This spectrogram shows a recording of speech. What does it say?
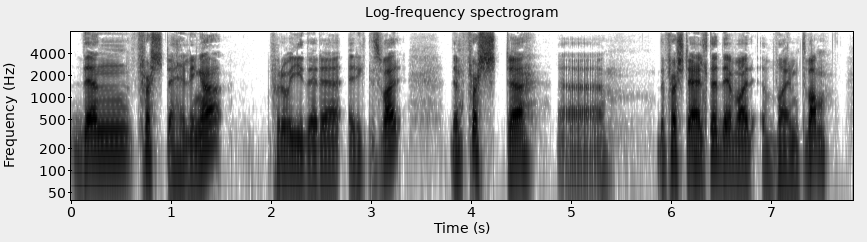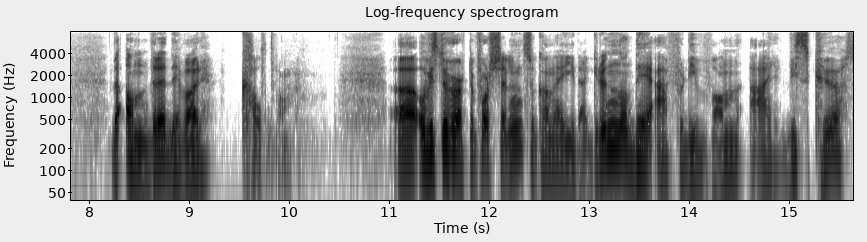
den første hellinga, for å gi dere riktig svar den første, uh, det første jeg helte, det var varmt vann. Det andre, det var kaldt vann. Uh, og hvis du hørte forskjellen, så kan jeg gi deg grunnen, og det er fordi vann er viskøs.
